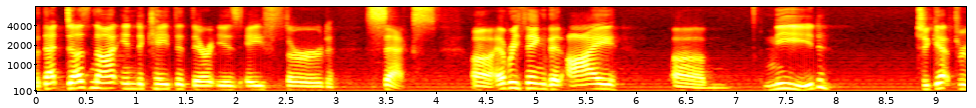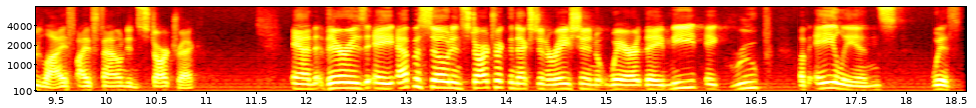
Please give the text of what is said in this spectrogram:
But that does not indicate that there is a third sex. Uh, everything that I um, need to get through life, I've found in Star Trek. And there is a episode in Star Trek: The Next Generation where they meet a group of aliens with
